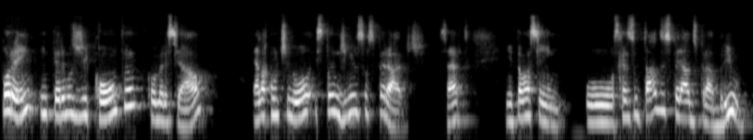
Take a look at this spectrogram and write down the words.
porém, em termos de conta comercial, ela continuou expandindo seu superávit, certo? Então, assim, os resultados esperados para abril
